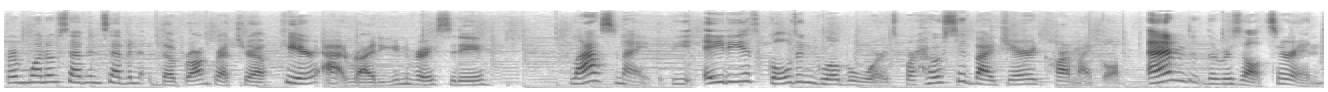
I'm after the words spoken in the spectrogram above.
from 1077 The Bronc Retro here at Rider University. Last night, the 80th Golden Globe Awards were hosted by Jerrod Carmichael, and the results are in.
